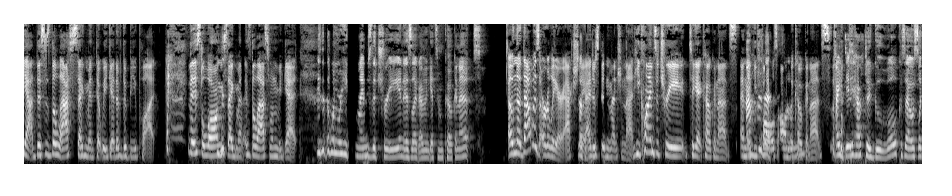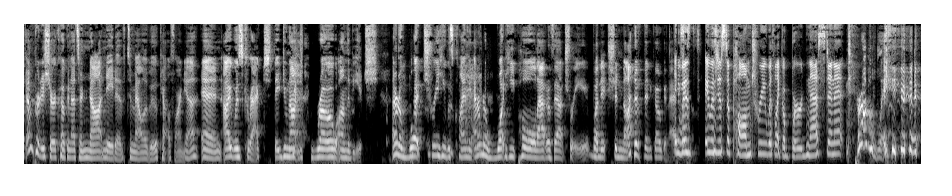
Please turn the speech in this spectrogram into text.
yeah this is the last segment that we get of the b plot this long segment is the last one we get Is it the one where he climbs the tree and is like, "I'm gonna get some coconuts"? oh no that was earlier actually Okay. i just didn't mention that he climbs a tree to get coconuts and then he After that falls on the coconuts I did have to Google because I was like, I'm pretty sure coconuts are not native to Malibu, California. And I was correct. They do not grow on the beach. I don't know what tree he was climbing. I don't know what he pulled out of that tree, but it should not have been coconut. It was it was just a palm tree with like a bird nest in it. probably.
